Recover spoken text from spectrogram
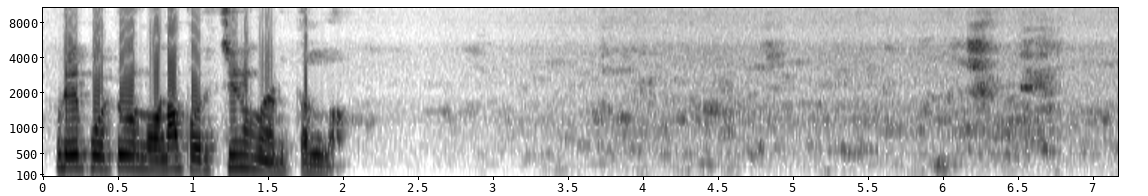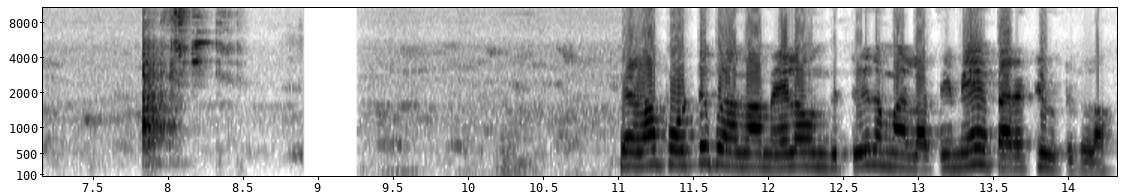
இப்படியே போட்டு ஒன்று ஒன்றா பொறிச்சு நம்ம எடுத்துடலாம். இதெல்லாம் போட்டு இப்போ நம்ம மேலே வந்துட்டு நம்ம எல்லாத்தையுமே பரட்டி விட்டுக்கலாம்.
